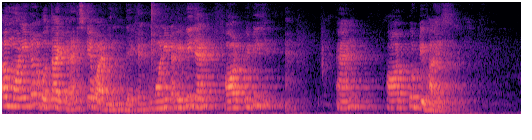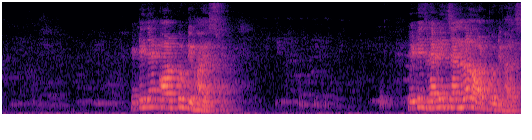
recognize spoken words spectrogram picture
अब मॉनिटर होता है क्या है? इसके बारे में देखें। मॉनिटर इट इज़ एन और it is an output device it is an output device it is very general output device.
